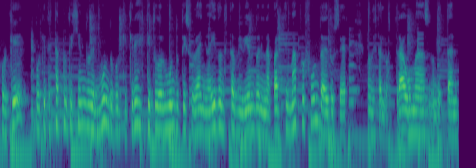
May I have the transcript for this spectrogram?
¿Por qué? Porque te estás protegiendo del mundo, porque crees que todo el mundo te hizo daño. Ahí es donde estás viviendo en la parte más profunda de tu ser, donde están los traumas, donde están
